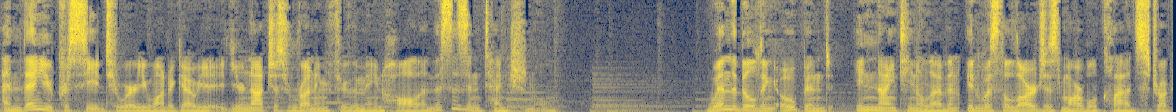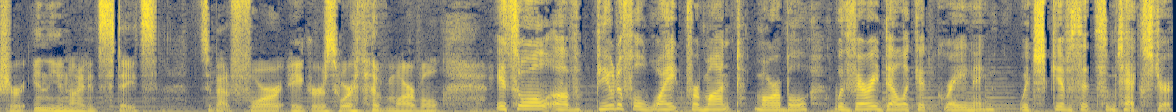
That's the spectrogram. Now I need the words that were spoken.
and then you proceed to where you want to go. You're not just running through the main hall, and this is intentional. When the building opened in 1911, it was the largest marble clad structure in the United States. It's about four acres worth of marble. It's all of beautiful white Vermont marble with very delicate graining, which gives it some texture.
